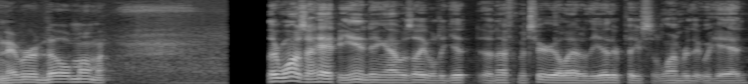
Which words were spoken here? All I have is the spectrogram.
never a dull moment. There was a happy ending. I was able to get enough material out of the other piece of lumber that we had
